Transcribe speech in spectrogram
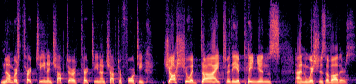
Numbers 13 and chapter 13 and chapter 14. Joshua died to the opinions and wishes of others.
